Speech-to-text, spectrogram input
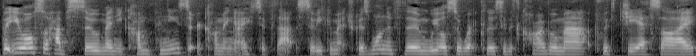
But you also have so many companies that are coming out of that. So Ecometrica is one of them. We also work closely with Carbomap, with GSI,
